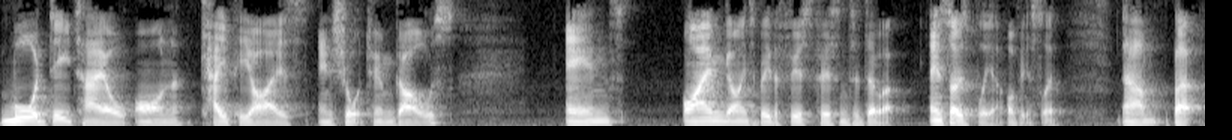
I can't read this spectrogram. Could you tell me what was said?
more detail on KPIs and short term goals. And I'm going to be the first person to do it. And so is Blair, obviously. Um, but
